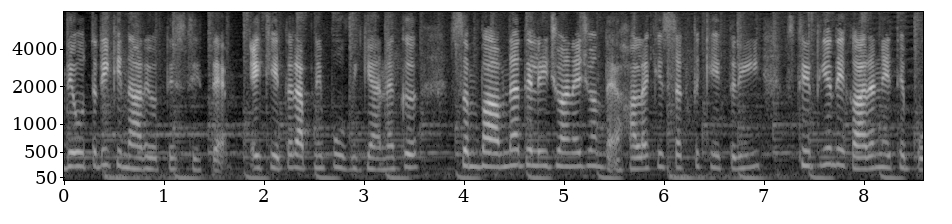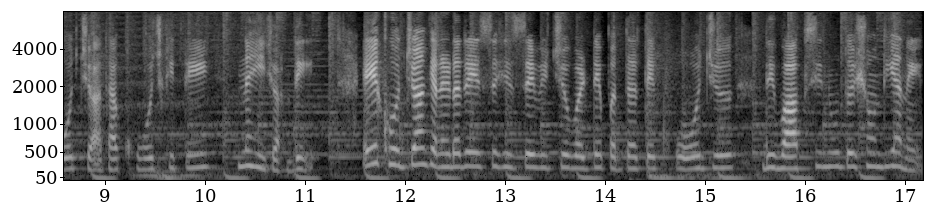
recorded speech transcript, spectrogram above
ਦੇ ਉੱਤਰੀ ਕਿਨਾਰੇ ਉੱਤੇ ਸਥਿਤ ਹੈ। ਇਹ ਖੇਤਰ ਆਪਣੀ ਭੂ ਵਿਗਿਆਨਕ ਸੰਭਾਵਨਾ ਦੇ ਲਈ ਜਾਣਿਆ ਜਾਂਦਾ ਹੈ। ਹਾਲਾਂਕਿ ਸਖਤ ਖੇਤਰੀ ਸਥਿਤੀਆਂ ਦੇ ਕਾਰਨ ਇੱਥੇ ਬਹੁਤ ਜ਼ਿਆਦਾ ਖੋਜ ਕੀਤੀ ਨਹੀਂ ਜਾਂਦੀ। ਇਹ ਖੋਜਾਂ ਕੈਨੇਡਾ ਦੇ ਇਸ ਹਿੱਸੇ ਵਿੱਚ ਵੱਡੇ ਪੱਧਰ ਤੇ ਖੋਜ ਦੀ ਵਾਪਸੀ ਨੂੰ ਦਰਸਾਉਂਦੀਆਂ ਨੇ।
